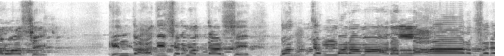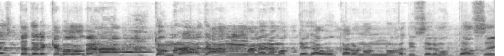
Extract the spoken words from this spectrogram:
আরও আছে। কিন্তু হাদিসের মধ্যে আসছে পঞ্চমবার আমার আল্লাহর ফেরেশতাদেরকে বলবে না, তোমরা জাহান্নামের মধ্যে যাও, কারণ অন্য হাদিসের মধ্যে আছে,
